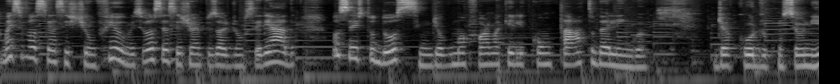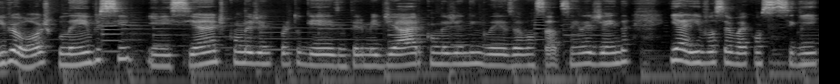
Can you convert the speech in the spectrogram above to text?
Mas se você assistiu um filme, se você assistiu um episódio de um seriado, você estudou sim, de alguma forma, aquele contato da língua de acordo com seu nível, lógico. Lembre-se: iniciante com legenda em português, intermediário com legenda em inglês, avançado sem legenda, e aí você vai conseguir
